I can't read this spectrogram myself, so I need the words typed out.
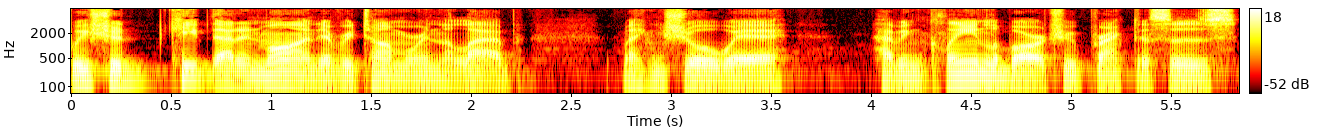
we should keep that in mind every time we're in the lab making sure we're having clean laboratory practices,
